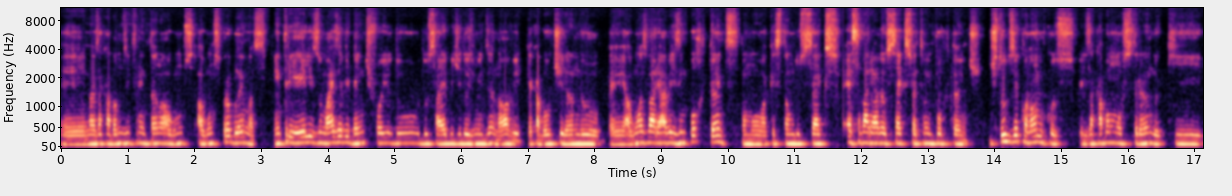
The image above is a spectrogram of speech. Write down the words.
é, nós acabamos enfrentando alguns, alguns problemas. Entre eles, o mais evidente foi o do, do Saeb de 2019, que acabou tirando é, algumas variáveis importantes, como a questão do sexo. Essa variável sexo é tão importante. Estudos econômicos, eles acabam mostrando que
